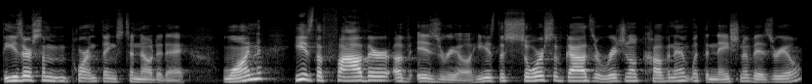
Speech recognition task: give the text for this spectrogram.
these are some important things to know today. One, he is the father of Israel. He is the source of God's original covenant with the nation of Israel.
